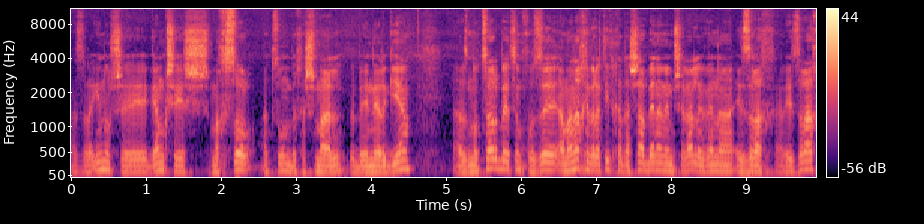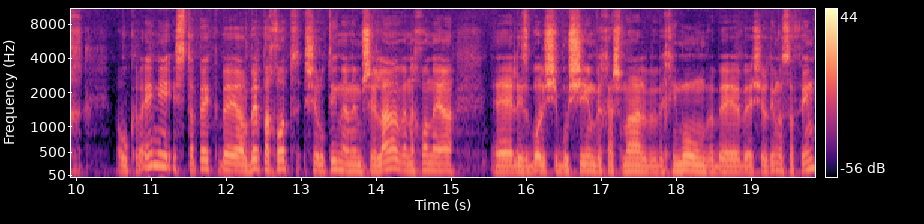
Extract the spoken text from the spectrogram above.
אז ראינו שגם כשיש מחסור עצום בחשמל ובאנרגיה, אז נוצר בעצם חוזה, אמנה חברתית חדשה בין הממשלה לבין האזרח. האזרח האוקראיני הסתפק בהרבה פחות שירותים מהממשלה, ונכון היה אה, לסבול שיבושים בחשמל ובחימום ובשירותים נוספים,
